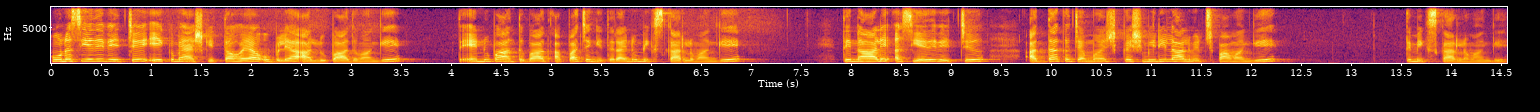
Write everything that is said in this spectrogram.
ਹੁਣ ਅਸੀਂ ਇਹਦੇ ਵਿੱਚ ਇੱਕ ਮੈਸ਼ ਕੀਤਾ ਹੋਇਆ ਉਬਲਿਆ ਆਲੂ ਪਾ ਦੇਵਾਂਗੇ ਤੇ ਇਹਨੂੰ ਪਾਉਣ ਤੋਂ ਬਾਅਦ ਆਪਾਂ ਚੰਗੀ ਤਰ੍ਹਾਂ ਇਹਨੂੰ ਮਿਕਸ ਕਰ ਲਵਾਂਗੇ। ਤੇ ਨਾਲ ਹੀ ਅਸੀਂ ਇਹਦੇ ਵਿੱਚ ਅੱਧਾ ਕ ਚਮਚ ਕਸ਼ਮੀਰੀ ਲਾਲ ਮਿਰਚ ਪਾਵਾਂਗੇ। ਤੇ ਮਿਕਸ ਕਰ ਲਵਾਂਗੇ।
